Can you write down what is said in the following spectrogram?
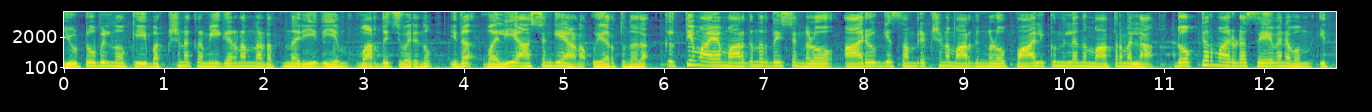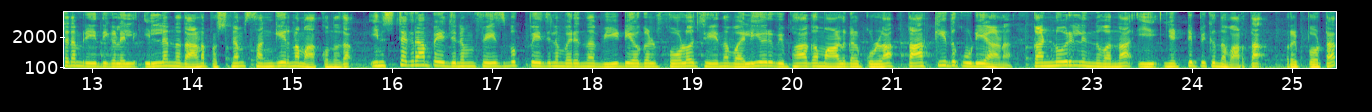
യൂട്യൂബിൽ നോക്കി ഭക്ഷണ ക്രമീകരണം നടത്തുന്ന രീതിയും വർദ്ധിച്ചു വരുന്നു ഇത് വലിയ ആശങ്കയാണ് ഉയർത്തുന്നത്. കൃത്യമായ മാർഗനിർദ്ദേശങ്ങളോ ആരോഗ്യ സംരക്ഷണ മാർഗങ്ങളോ പാലിക്കുന്നില്ലെന്ന് മാത്രമല്ല ഡോക്ടർമാരുടെ സേവനവും ഇത്തരം രീതികളിൽ ഇല്ലെന്നതാണ് പ്രശ്നം സങ്കീർണമാക്കുന്നത്. ഇൻസ്റ്റഗ്രാം പേജിലും ഫേസ്ബുക്ക് പേജിലും വരുന്ന വീഡിയോകൾ ഫോളോ ചെയ്യുന്ന വലിയൊരു വിഭാഗം ആളുകൾക്കുള്ള താക്കീത് കൂടിയാണ് കണ്ണൂരിൽ നിന്ന് വന്ന ഈ ഞെട്ടിപ്പിക്കുന്ന വാർത്ത. റിപ്പോർട്ടർ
